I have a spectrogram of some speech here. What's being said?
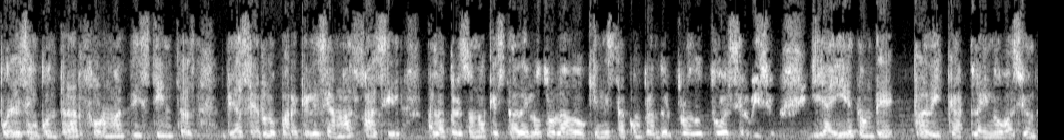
puedes encontrar formas distintas de hacerlo para que le sea más fácil a la persona que está del otro lado, quien está comprando el producto o el servicio. Y ahí es donde radica la innovación.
